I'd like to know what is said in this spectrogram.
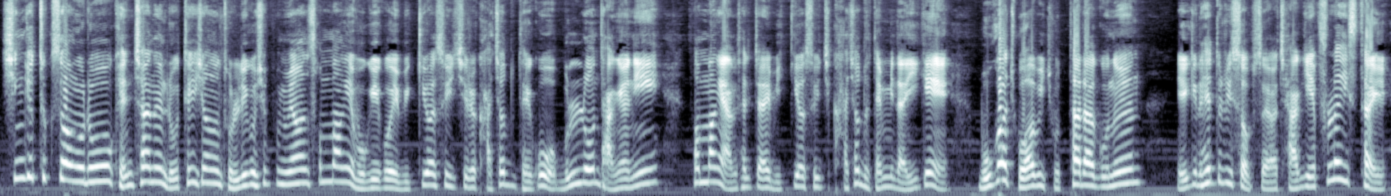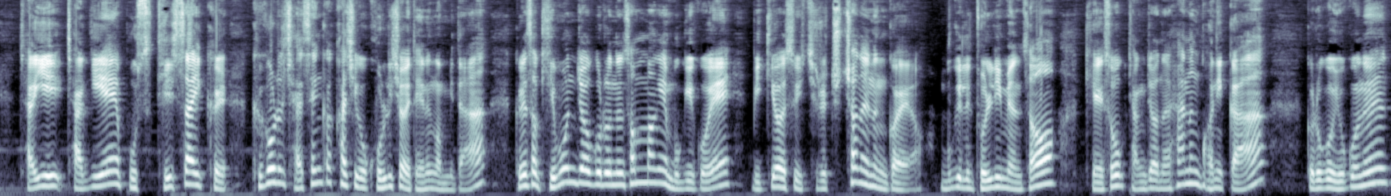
신규 특성으로 괜찮은 로테이션을 돌리고 싶으면 선망의 무기고의 미끼와 스위치를 가셔도 되고 물론 당연히 선망의 암살자의 미끼와 스위치 가셔도 됩니다. 이게 뭐가 조합이 좋다라고는 얘기를 해드릴 수 없어요. 자기의 플레이 스타일, 자기, 자기의 보스 딜 사이클, 그거를 잘 생각하시고 고르셔야 되는 겁니다. 그래서 기본적으로는 선망의 무기고에 미끼와 스위치를 추천하는 거예요. 무기를 돌리면서 계속 장전을 하는 거니까. 그리고 요거는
